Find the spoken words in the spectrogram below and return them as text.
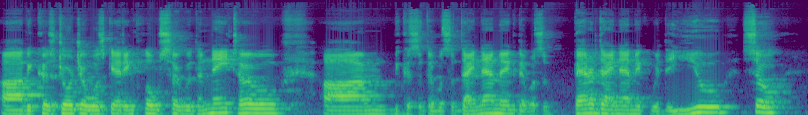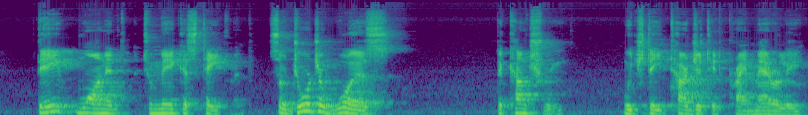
uh, because Georgia was getting closer with the NATO, um, because there was a dynamic, there was a better dynamic with the EU. So they wanted to make a statement. So Georgia was the country which they targeted primarily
